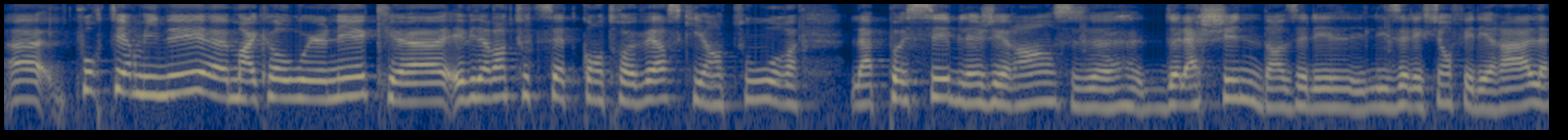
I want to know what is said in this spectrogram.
Euh, pour terminer, euh, Michael Wernick, euh, évidemment, toute cette controverse qui entoure la possible ingérence de la Chine dans les, élections fédérales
